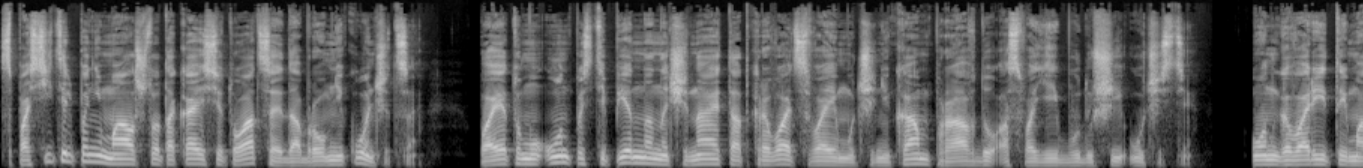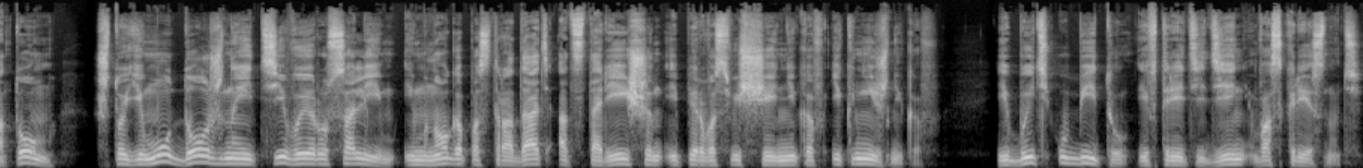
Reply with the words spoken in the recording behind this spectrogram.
Спаситель понимал, что такая ситуация добром не кончится – Поэтому он постепенно начинает открывать своим ученикам правду о своей будущей участи. Он говорит им о том, что ему должно идти в Иерусалим и много пострадать от старейшин и первосвященников и книжников, и быть убиту, и в третий день воскреснуть.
